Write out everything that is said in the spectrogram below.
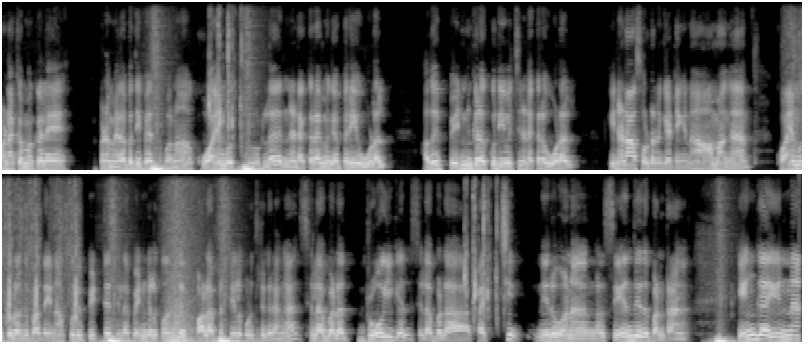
வணக்கம் மக்களே. இப்போ நம்ம எதை பற்றி பேச போகிறோம்னா கோயம்புத்தூரில் நடக்கிற மிகப்பெரிய ஊழல். அது பெண்களை குறி வச்சு நடக்கிற ஊழல். என்னடா சொல்கிறேன்னு கேட்டிங்கன்னா ஆமாங்க. கோயம்புத்தூரில் வந்து பார்த்தீங்கன்னா குறிப்பிட்டு சில பெண்களுக்கு வந்து பல பிரச்சனைகளை கொடுத்துருக்குறாங்க சில பல துரோகிகள் சில பல கட்சி நிறுவனங்கள் சேர்ந்து இது பண்ணுறாங்க எங்கே என்ன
